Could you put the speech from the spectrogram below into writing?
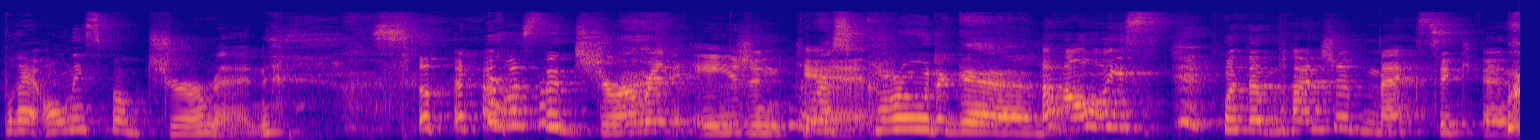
but I only spoke German. so I was the German Asian kid. We're screwed again. Always with a bunch of Mexicans.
